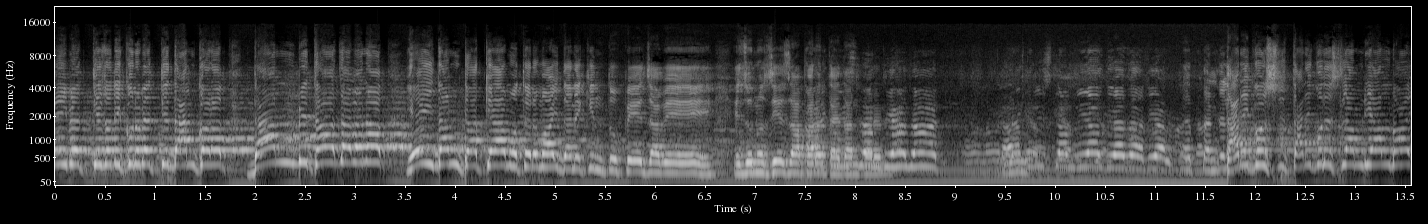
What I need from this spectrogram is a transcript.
এই ব্যক্তি যদি কোনো ব্যক্তি দান করে দান বৃথা যাবে না। এই দানটা কেয়ামতের ময়দানে কিন্তু পেয়ে যাবে। এজন্য যে যা পারেন তাই দান করেন। তারিকুল ইসলাম রিয়াল ভাই।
